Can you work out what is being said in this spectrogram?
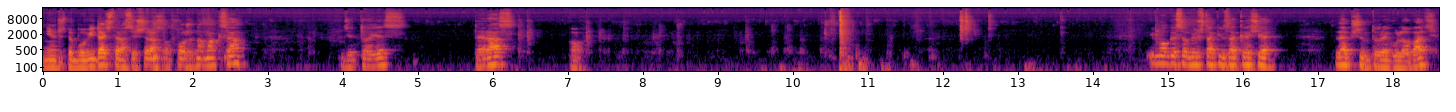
Nie wiem, czy to było widać. Teraz jeszcze raz otworzę na maksa. Gdzie to jest? Teraz. O. I mogę sobie już w takim zakresie lepszym to regulować.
